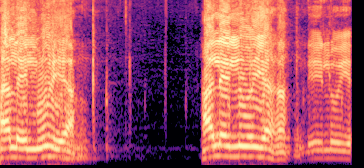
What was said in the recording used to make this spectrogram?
హలెలూయా హలెలూయా హలెలూయా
